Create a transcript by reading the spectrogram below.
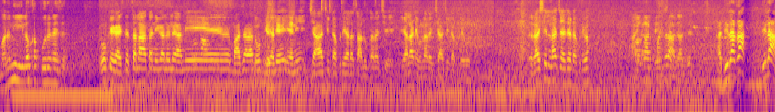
म्हणून ही लोक पुरे नाही जर ओके गायस तर चला आता निघालेले आम्ही बाजारात ओके घेतले यांनी चहाची टपरी याला चालू करायची आहे याला ठेवणार आहे चहाची टपरीवर राशील ना चहाच्या टपरीवर पंधरा हजार दिला जा दिला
